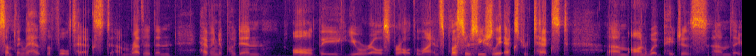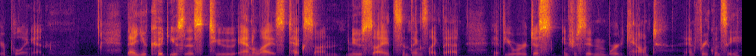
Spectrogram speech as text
something that has the full text um, rather than having to put in all the URLs for all the lines. Plus there's usually extra text um, on web pages um, that you're pulling in. Now you could use this to analyze text on news sites and things like that if you were just interested in word count and frequency.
